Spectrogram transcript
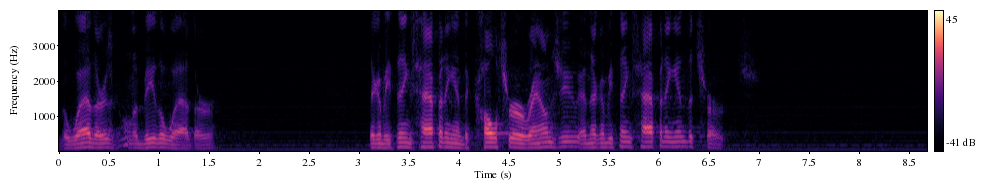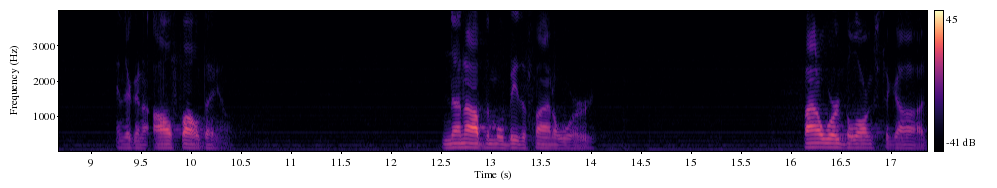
The weather is going to be the weather. There are going to be things happening in the culture around you, and there are going to be things happening in the church. And they're going to all fall down. None of them will be the final word. Final word belongs to God.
